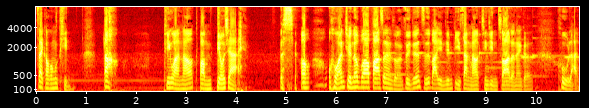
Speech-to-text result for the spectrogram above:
在高空停，到停完然后把我们丢下来 的时候，我完全都不知道发生了什么事情，就是只是把眼睛闭上，然后紧紧抓着那个护栏。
